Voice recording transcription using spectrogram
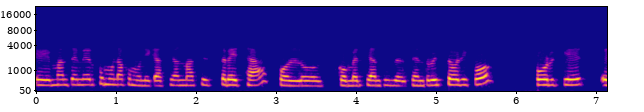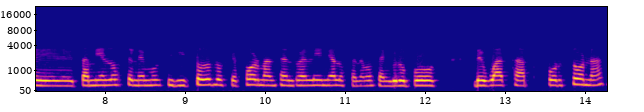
eh, mantener como una comunicación más estrecha con los comerciantes del centro histórico, porque eh, también los tenemos, y todos los que forman centro en línea, los tenemos en grupos de WhatsApp por zonas,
